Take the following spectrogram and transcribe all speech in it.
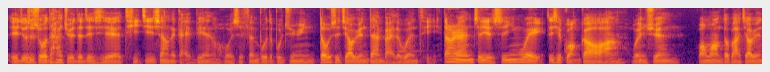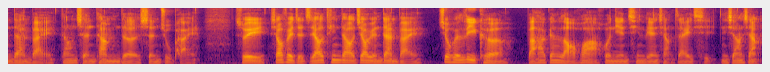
也就是说，他觉得这些体积上的改变或是分布的不均匀都是胶原蛋白的问题。当然，这也是因为这些广告啊、文宣。往往都把胶原蛋白当成他们的神主牌，所以消费者只要听到胶原蛋白，就会立刻把它跟老化或年轻联想在一起。你想想，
